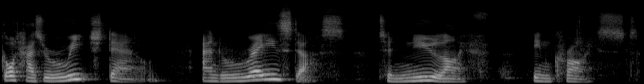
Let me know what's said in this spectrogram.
God has reached down and raised us to new life in Christ.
